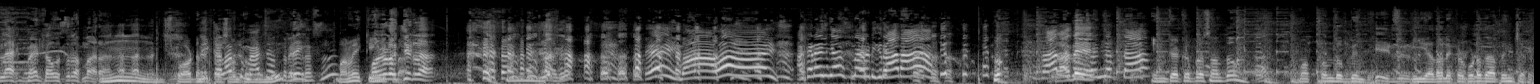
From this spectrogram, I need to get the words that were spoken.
బ్లాక్ మ్యాట్ అవసరం మారా? నీ మ్యాచ్ అవుతుంది రేయ్, డ్రెస్ మనమే king మనోడు ఇక్కడ. వచ్చిడ్రా. ఏయ్ మావాయ్ అక్కడ ఏం చేస్తున్నావు? ఇక్కడికి రారా? రారా రాబే. నేను చెప్తా. ఇంకెక్కడ ప్రశాంతం? మొత్తం దుబ్బింది. ఈ ఎదలు ఇక్కడ కూడా దాపించారు.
